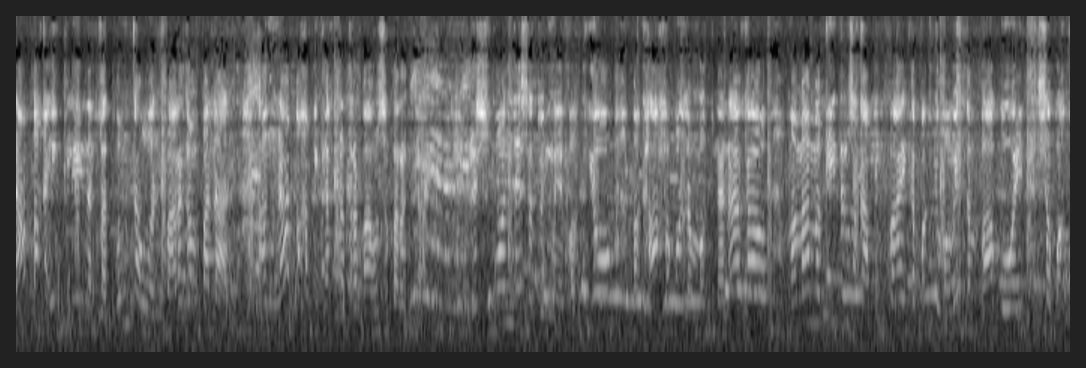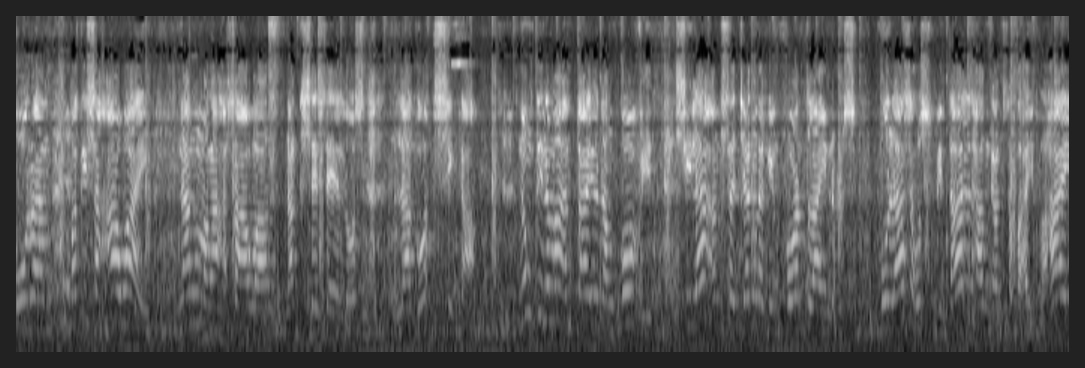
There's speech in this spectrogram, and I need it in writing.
napakaikli ng tatlong taon para gampanan ang napakabigat na trabaho sa barangay. Responde sa tuwing may bagyo, maghahabol ng magnanakaw, mamamagitan sa kapitbahay kapag tumawid ng baboy sa bakuran, pati sa away ng mga asawang nagseselos, lagot sikap. Nung tinamaan tayo ng COVID, sila ang sadyang naging frontliners mula sa ospital hanggang sa bahay-bahay,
